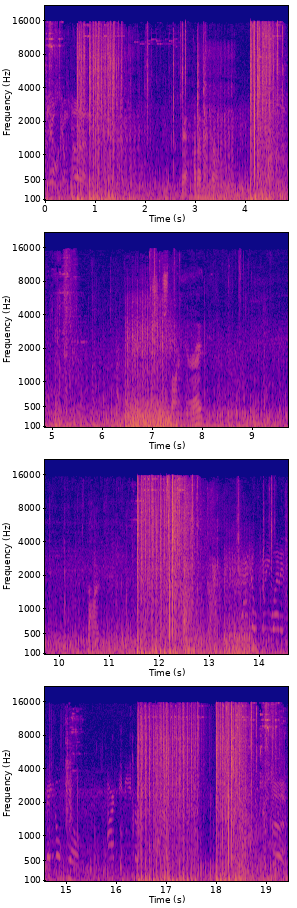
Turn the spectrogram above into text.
Kill confirmed. Bruh, how did I not kill him? She's spawning here, right? Behind me. Vandal 3-1 is bingo fuel. RTB for resupply. Confirmed.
